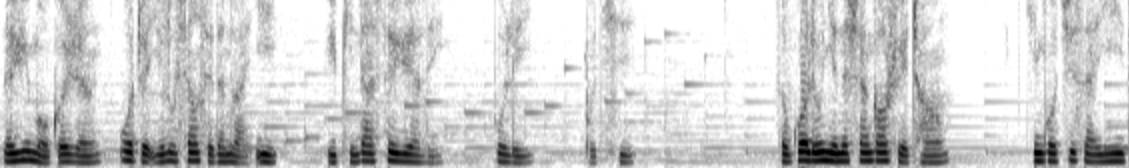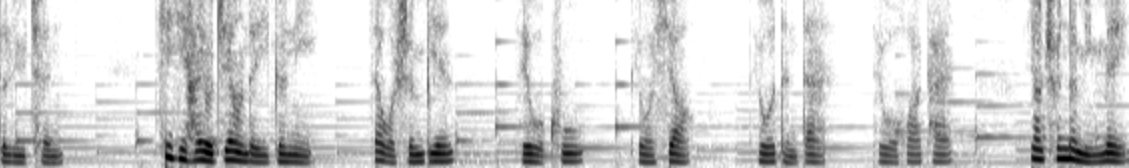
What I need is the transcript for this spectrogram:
能与某个人握着一路相随的暖意，于平淡岁月里不离不弃。走过流年的山高水长，经过聚散依依的旅程，庆幸还有这样的一个你，在我身边，陪我哭，陪我笑，陪我等待，陪我花开，让春的明媚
